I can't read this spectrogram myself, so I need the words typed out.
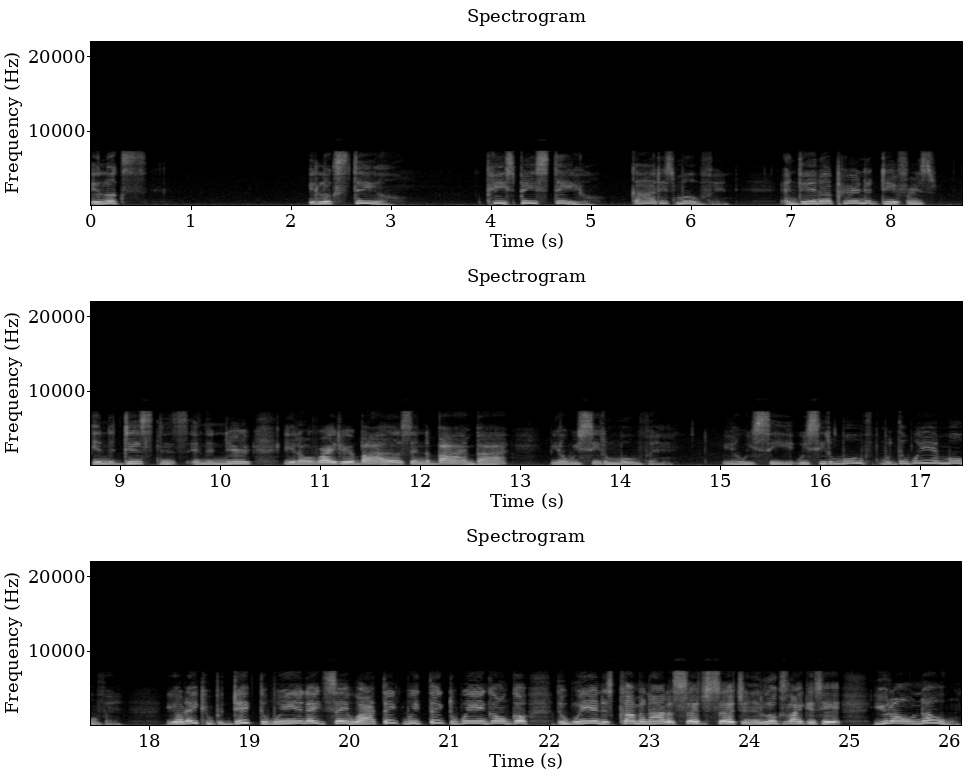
it looks it looks still. Peace be still. God is moving. And then up here in the difference, in the distance, in the near, you know, right here by us, in the by and by, you know, we see the moving. You know, we see it. We see the move, the wind moving. You know, they can predict the wind. They say, well, I think we think the wind gonna go. The wind is coming out of such such, and it looks like it's here. You don't know.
